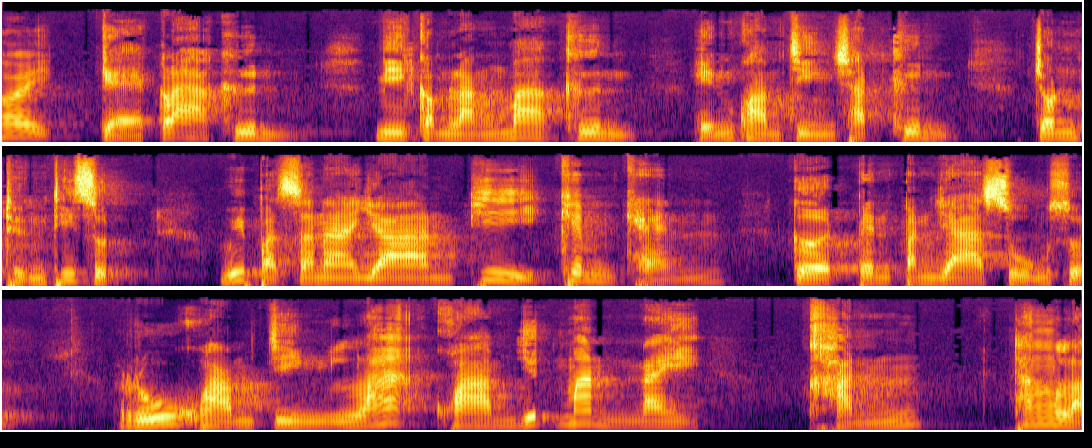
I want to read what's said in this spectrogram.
ค่อยๆ แก่กล้าขึ้น มีกำลังมากขึ้น เห็นความจริงชัดขึ้น จนถึงที่สุด วิปัสสนาญาณที่เข้มแข็ง เกิดเป็นปัญญาสูงสุด รู้ความจริงละความยึดมั่นในขันทั้งหล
